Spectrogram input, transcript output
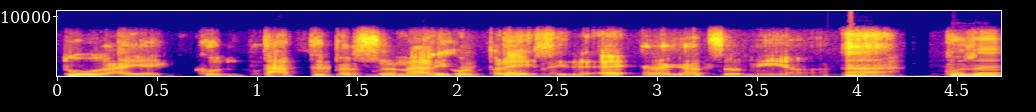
tu hai contatti personali col preside, eh, ragazzo mio. Ah, cosa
